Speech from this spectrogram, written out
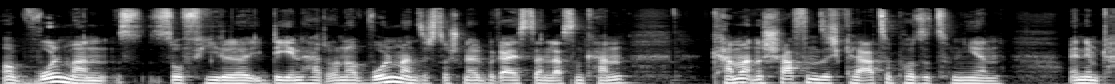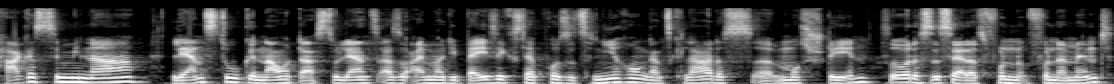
obwohl man so viele Ideen hat und obwohl man sich so schnell begeistern lassen kann, kann man es schaffen, sich klar zu positionieren. In dem Tagesseminar lernst du genau das. Du lernst also einmal die Basics der Positionierung, ganz klar, das äh, muss stehen. So, das ist ja das Fund Fundament.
